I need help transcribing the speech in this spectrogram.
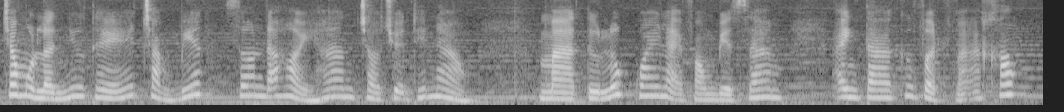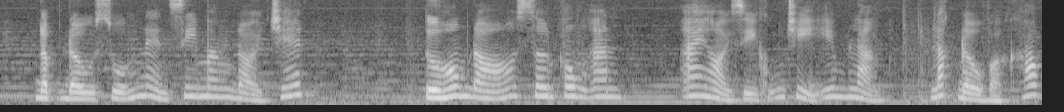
Trong một lần như thế, chẳng biết Sơn đã hỏi han trò chuyện thế nào, mà từ lúc quay lại phòng biệt giam, anh ta cứ vật vã khóc, đập đầu xuống nền xi măng đòi chết. Từ hôm đó, Sơn không ăn, ai hỏi gì cũng chỉ im lặng, lắc đầu và khóc.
